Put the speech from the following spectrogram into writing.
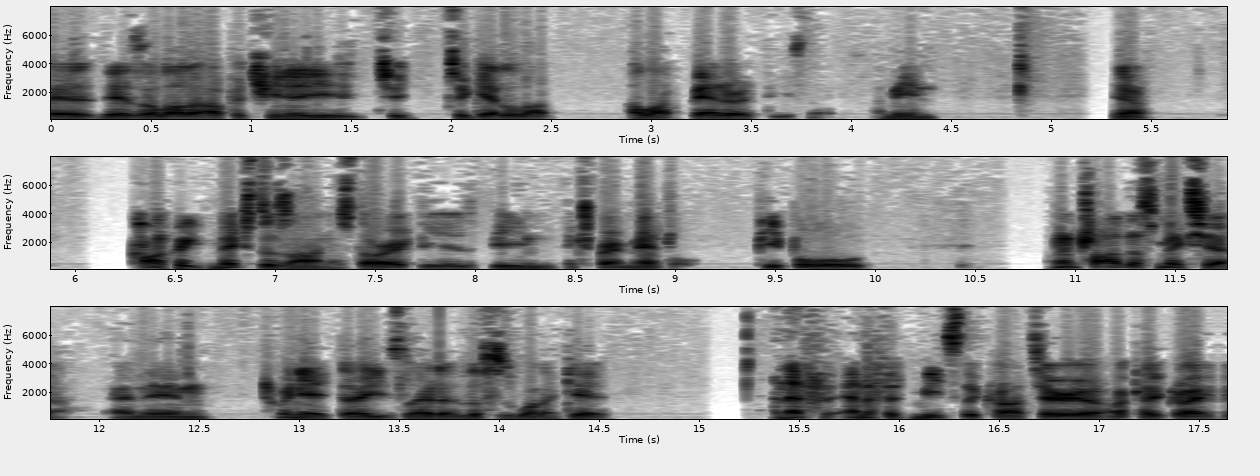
there, there's a lot of opportunity to to get a lot a lot better at these things. I mean, you know, concrete mix design historically has been experimental. People, I'm going to try this mix here, and then 28 days later, this is what I get. And if and if it meets the criteria, okay, great,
